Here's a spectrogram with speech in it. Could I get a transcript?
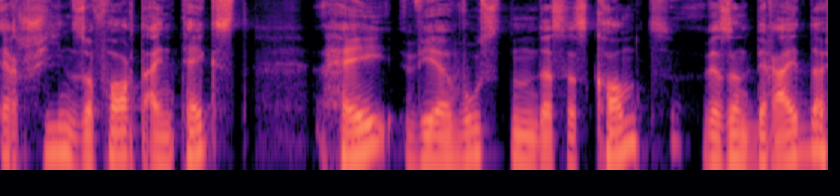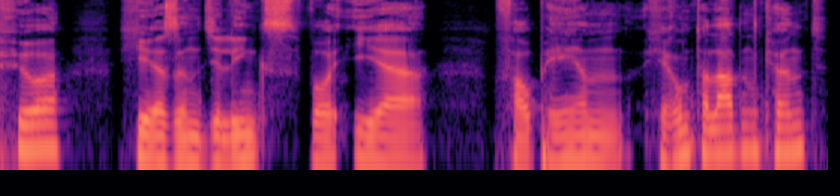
erschien sofort ein Text. Hey, wir wussten, dass es kommt. Wir sind bereit dafür. Hier sind die Links, wo ihr VPN herunterladen könnt.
